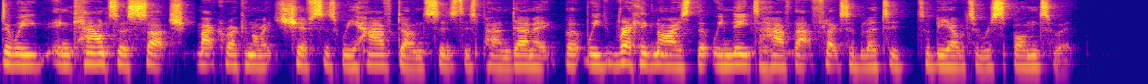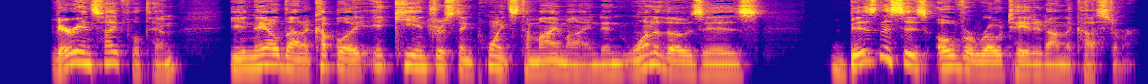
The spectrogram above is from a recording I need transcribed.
do we encounter such macroeconomic shifts as we have done since this pandemic, but we recognize that we need to have that flexibility to be able to respond to it. Very insightful, Tim. You nailed on a couple of key interesting points to my mind. And one of those is businesses over rotated on the customer.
